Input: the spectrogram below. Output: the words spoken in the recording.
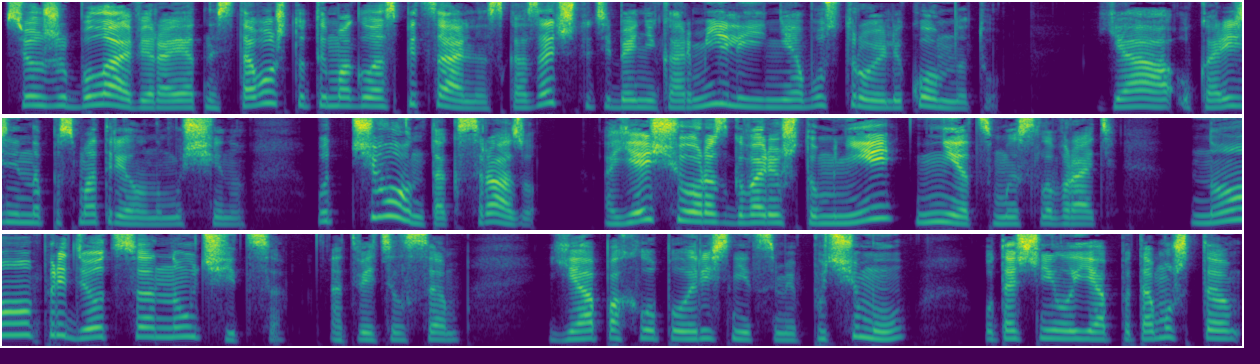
«Все же была вероятность того, что ты могла специально сказать, что тебя не кормили и не обустроили комнату». Я укоризненно посмотрела на мужчину. «Вот чего он так сразу? А я еще раз говорю, что мне нет смысла врать. Но придется научиться», — ответил Сэм. Я похлопала ресницами. «Почему?» — уточнила я, потому что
